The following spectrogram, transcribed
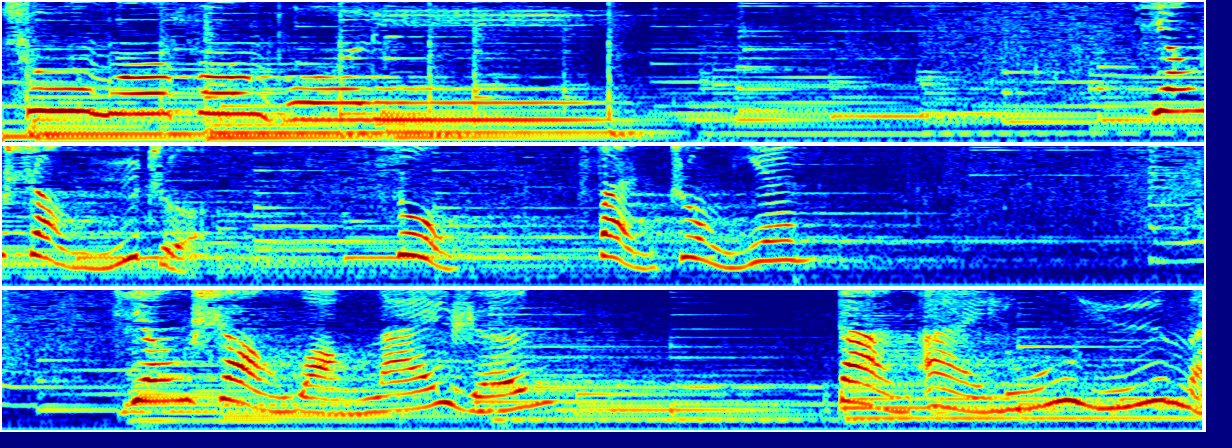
出没风波里。《江上渔者》宋·范仲淹。江上往来人，但爱鲈鱼美。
